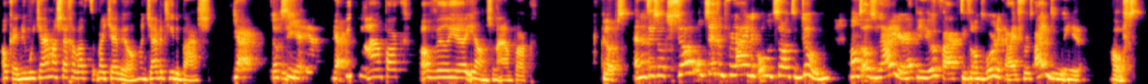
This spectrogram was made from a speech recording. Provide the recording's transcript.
Oké, nu moet jij maar zeggen wat, wat jij wil, want jij bent hier de baas. Ja, dat dus zie je. Ja. Piet een aanpak of wil je Jans een aanpak? Klopt. En het is ook zo ontzettend verleidelijk om het zo te doen. Want als leider heb je heel vaak die verantwoordelijkheid voor het einddoel in je hoofd.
